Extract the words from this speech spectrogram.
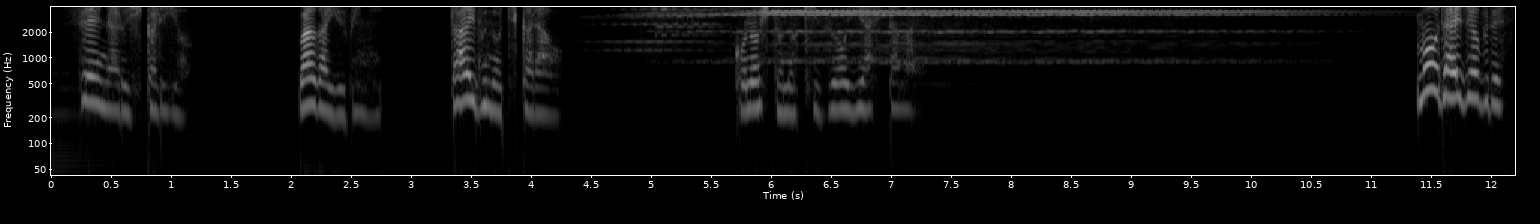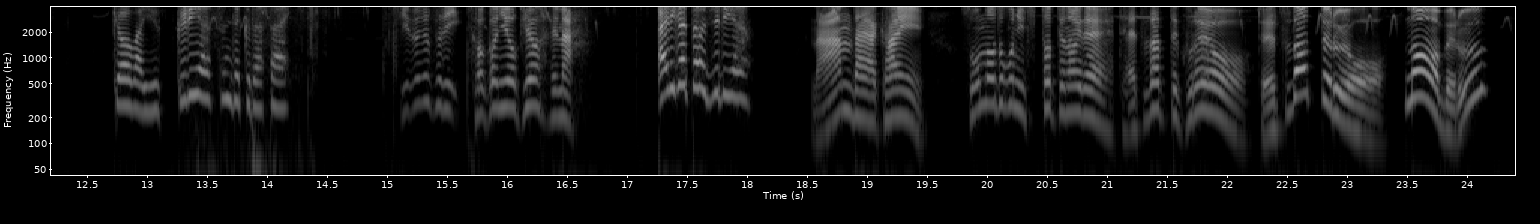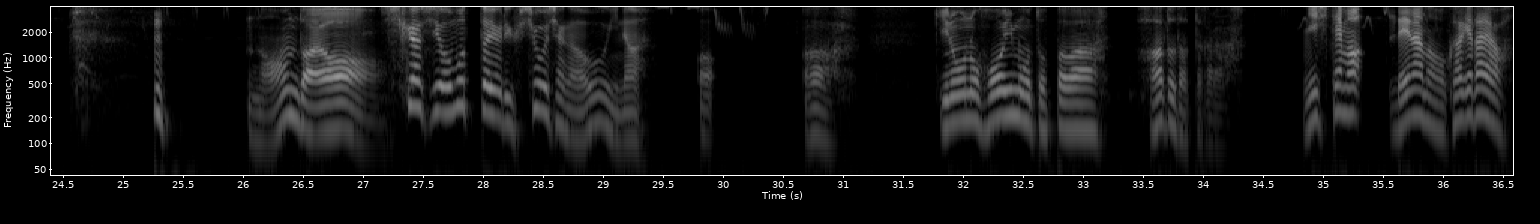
聖なる光よ。我が指にライブの力を。この人の傷を癒したまえ。もう大丈夫です。今日はゆっくり休んでください。傷薬ここに置くよレナ。ありがとうジュリアン。なんだよカインそんなとこに突っ立ってないで手伝ってくれよ。手伝ってるよ。なあベル？なんだよ。しかし思ったより負傷者が多いな。ああ昨日の包囲網突破はハードだったから。にしてもレナのおかげだよ。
